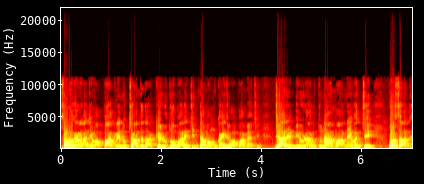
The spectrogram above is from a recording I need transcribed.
સમગ્ર રાજ્યમાં પાકને નુકસાન થતા ખેડૂતો ભારે ચિંતામાં મુકાઈ જવા પામ્યા છે. જ્યારે બેવડા ઋતુના મારને વચ્ચે વરસાદ,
